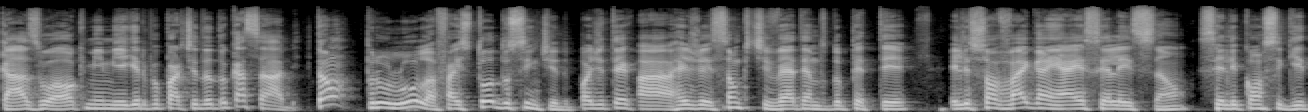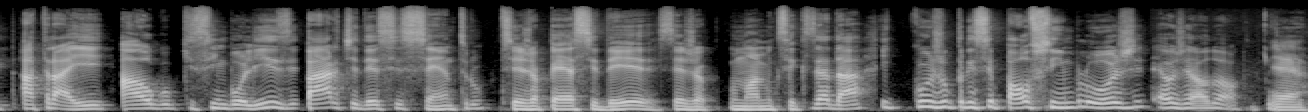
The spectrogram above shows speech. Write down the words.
caso o Alckmin migre para o partido do Kassab. Então, para o Lula faz todo sentido. Pode ter a rejeição que tiver dentro do PT, ele só vai ganhar essa eleição se ele conseguir atrair algo que simbolize parte desse centro, seja PSD, seja o nome que você quiser dar, e cujo principal símbolo hoje é o Geraldo Alckmin. É,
